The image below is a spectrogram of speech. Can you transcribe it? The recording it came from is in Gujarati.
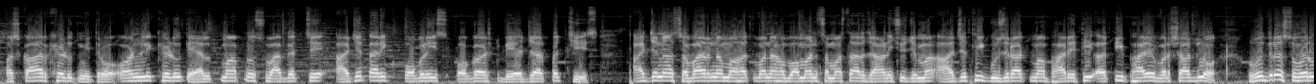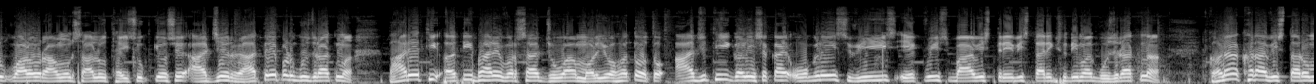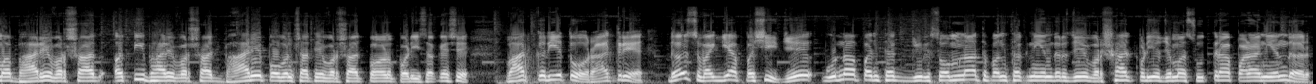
નમસ્કાર ખેડૂત મિત્રો ઓનલી ખેડૂત હેલ્પમાં આપનું સ્વાગત છે. આજે તારીખ ઓગણીસ ઓગસ્ટ બે હજાર પચીસ. આજના સવારના મહત્વના હવામાન સમાચાર જાણીશું, જેમાં આજથી ગુજરાતમાં ભારેથી અતિ ભારે વરસાદનો રુદ્ર સ્વરૂપવાળો રાઉન્ડ ચાલુ થઈ ચૂક્યો છે. આજે રાત્રે પણ ગુજરાતમાં ભારેથી અતિ ભારે વરસાદ જોવા મળ્યો હતો. તો આજથી ગણી શકાય ઓગણીસ, વીસ, એકવીસ, બાવીસ, ત્રેવીસ તારીખ સુધીમાં ગુજરાતના ઘણા ખરા વિસ્તારોમાં ભારે વરસાદ, અતિ ભારે વરસાદ, ભારે પવન સાથે વરસાદ પણ પડી શકે છે. વાત કરીએ તો રાત્રે દસ વાગ્યા પછી જે ઉના પંથક ગીર સોમનાથ પંથકની અંદર જે વરસાદ પડ્યો, જેમાં સૂત્રાપાડાની અંદર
